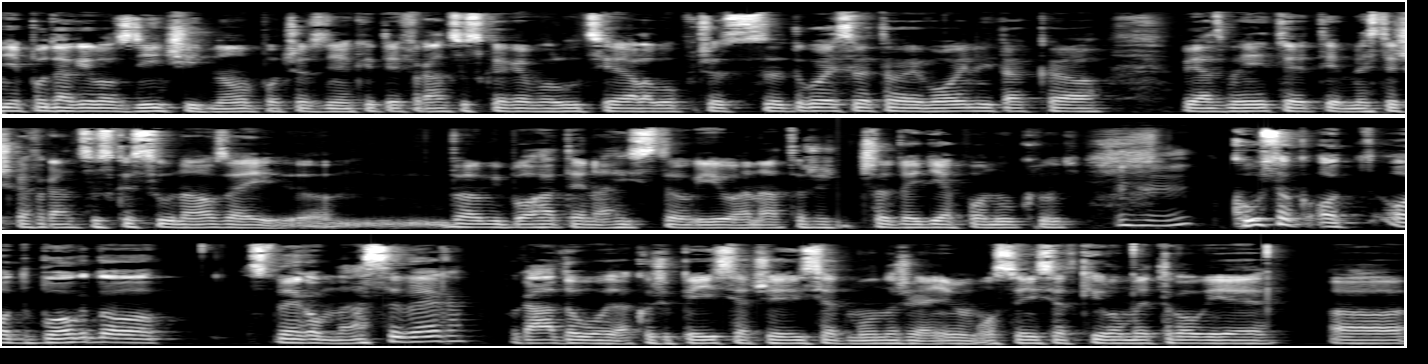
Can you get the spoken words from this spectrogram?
nepodarilo zničiť no, počas nejakej tej francúzskej revolúcie alebo počas druhej svetovej vojny, tak uh, viac menej tie, tie mestečka francúzske sú naozaj um, veľmi bohaté na históriu a na to, že čo vedia ponúknuť. Mm-hmm. Kúsok od, od Bordeaux smerom na sever, rádovo akože 50-60, možno že ja neviem, 80 kilometrov je uh,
